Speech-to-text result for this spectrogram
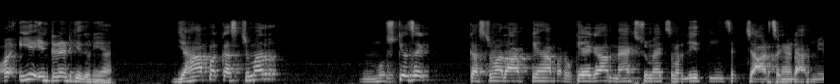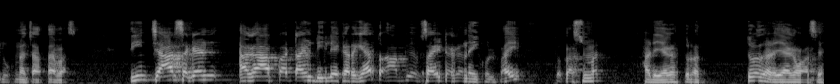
और ये इंटरनेट की दुनिया है। यहाँ पर कस्टमर मुश्किल से कस्टमर आपके यहाँ पर रुकेगा, मैक्स टू मैक्स समझ लीजिए तीन से चार सेकंड आदमी रुकना चाहता है बस। तीन चार सेकंड अगर आपका टाइम डिले कर गया तो आपकी वेबसाइट अगर नहीं खुल पाई तो कस्टमर हट जाएगा तुरंत तुरंत हट जाएगा वहाँ से।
